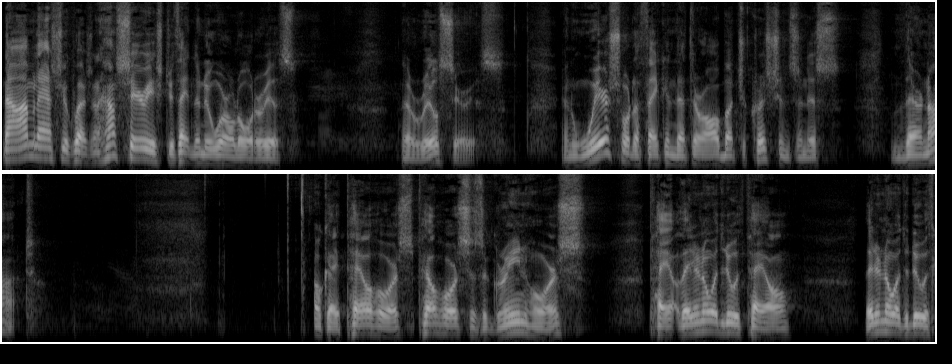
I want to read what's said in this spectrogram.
Now, I'm going to ask you a question. How serious do you think the New World Order is? They're real serious. And we're sort of thinking that they're all a bunch of Christians in this. They're not. Okay, pale horse. Pale horse is a green horse. Pale. They didn't know what to do with pale. They didn't know what to do with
